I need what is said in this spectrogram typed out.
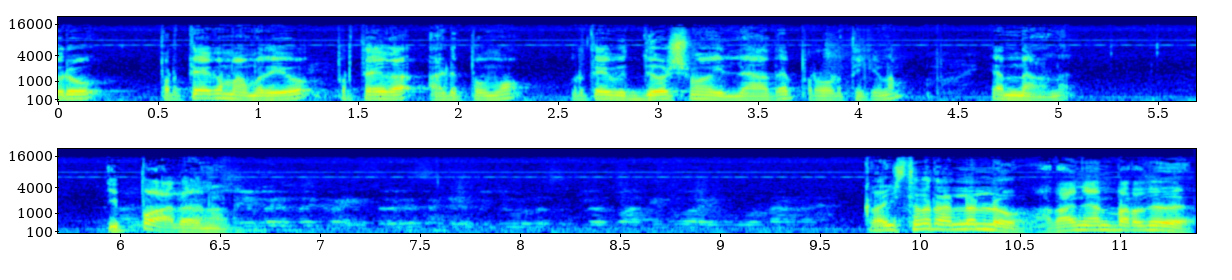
ഒരു പ്രത്യേക മമതയോ പ്രത്യേക അടുപ്പമോ പ്രത്യേക വിദ്വേഷമോ ഇല്ലാതെ പ്രവർത്തിക്കണം എന്നാണ് ഇപ്പോൾ ആലോചന. ക്രൈസ്തവരല്ലല്ലോ. അതാ ഞാൻ പറഞ്ഞത്.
